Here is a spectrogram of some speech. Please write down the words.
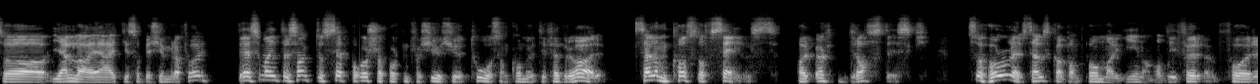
så gjelda er jeg ikke så bekymra for. Det som er interessant å se på årsrapporten for 2022 som kom ut i februar, selv om cost of sales har økt drastisk, så holder selskapene på marginene, og de får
